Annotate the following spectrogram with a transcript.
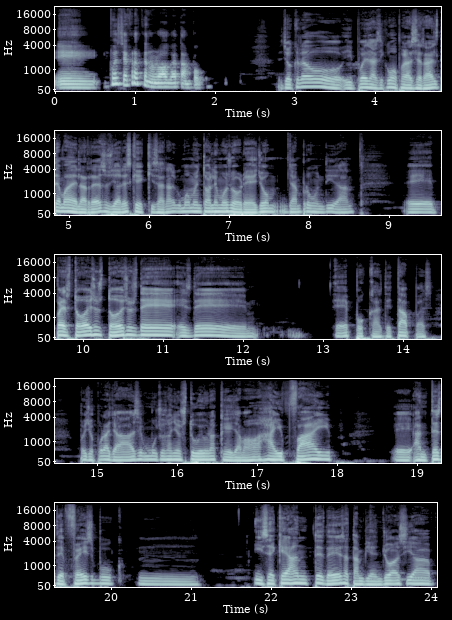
Eh, pues ya creo que no lo haga tampoco. Yo creo, y pues así como para cerrar el tema de las redes sociales, que quizá en algún momento hablemos sobre ello ya en profundidad, eh, pues todo eso, todo eso es de, es de épocas, de etapas. Pues yo por allá hace muchos años tuve una que llamaba High Five, eh, antes de Facebook, mm, y sé que antes de esa también yo hacía,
